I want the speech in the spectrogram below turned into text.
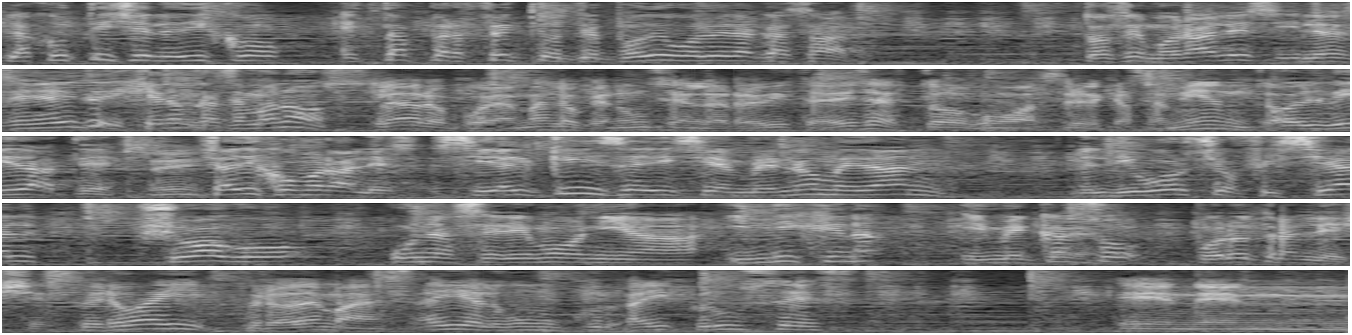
La justicia le dijo, está perfecto, te podés volver a casar. Entonces Morales y la señorita dijeron, casémonos. Claro, pues además lo que anuncia en la revista de ella es todo cómo va a ser el casamiento. Olvídate. Sí. Ya dijo Morales, si el 15 de diciembre no me dan el divorcio oficial, yo hago una ceremonia indígena y me caso por otras leyes. Pero hay, pero además, hay algún cru- hay cruces en, en,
